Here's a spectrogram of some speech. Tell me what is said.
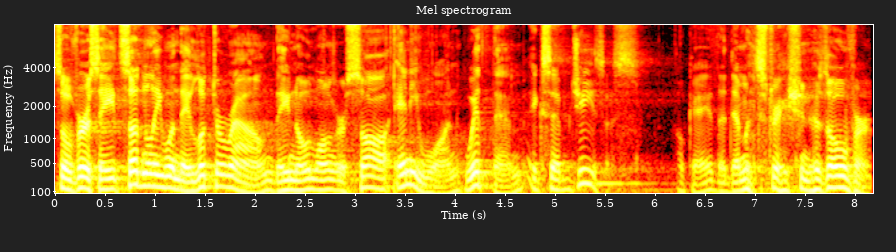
So, verse 8 suddenly, when they looked around, they no longer saw anyone with them except Jesus. Okay, the demonstration is over.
